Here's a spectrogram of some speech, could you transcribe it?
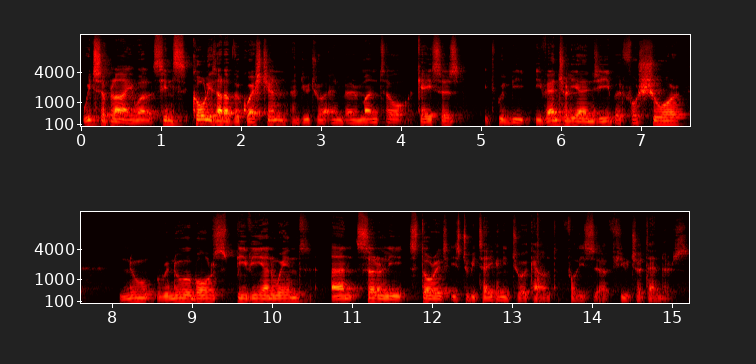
Which supply? Well, since coal is out of the question and due to environmental cases, it will be eventually LNG, but for sure new renewables, PV and wind, and certainly storage is to be taken into account for these uh, future tenders.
